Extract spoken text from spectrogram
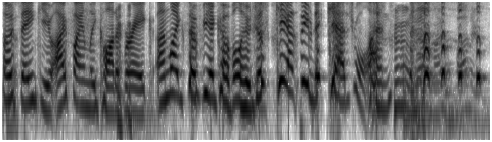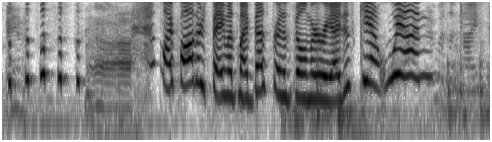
Oh, yes. thank you. I finally caught a break. Unlike Sofia Coppola, who just can't seem to catch one. my father's famous. My best friend is Bill Murray. I just can't win. It was a nice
